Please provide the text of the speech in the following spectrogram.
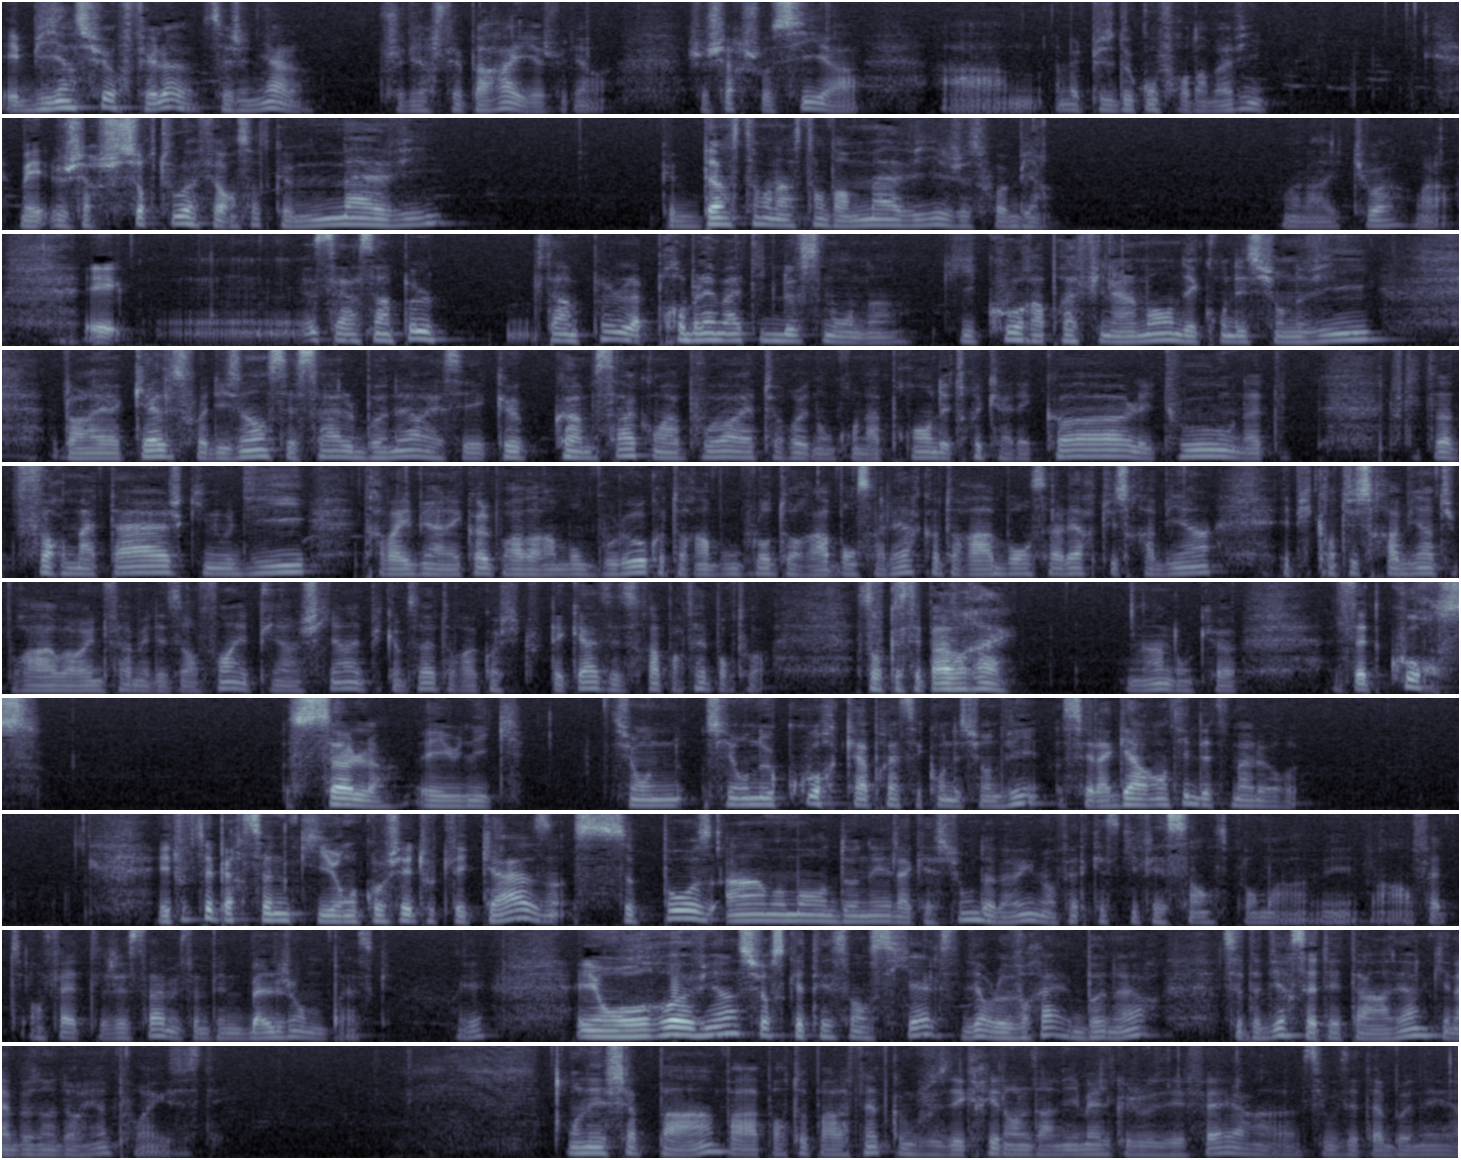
Et bien sûr, fais-le, c'est génial. Je veux dire, je fais pareil, je veux dire, je cherche aussi à, à mettre plus de confort dans ma vie. Mais je cherche surtout à faire en sorte que ma vie, que d'instant en instant dans ma vie, je sois bien. Voilà, et tu vois, voilà. Et c'est un, peu, un peu la problématique de ce monde, hein, qui court après finalement des conditions de vie dans lesquelles, soi-disant, c'est ça le bonheur et c'est que comme ça qu'on va pouvoir être heureux. Donc on apprend des trucs à l'école et tout, on a tout, tout un tas de formatage qui nous dit travaille bien à l'école pour avoir un bon boulot, quand tu auras un bon boulot, tu auras un bon salaire, quand tu auras un bon salaire, tu seras bien, et puis quand tu seras bien, tu pourras avoir une femme et des enfants, et puis un chien, et puis comme ça, tu auras coché toutes les cases et ce sera parfait pour toi. Sauf que c'est pas vrai. Hein, donc euh, cette course seule et unique, si on, si on ne court qu'après ces conditions de vie, c'est la garantie d'être malheureux. Et toutes ces personnes qui ont coché toutes les cases se posent à un moment donné la question de bah oui, mais en fait, qu'est-ce qui fait sens pour moi? En fait, en fait j'ai ça, mais ça me fait une belle jambe presque. et on revient sur ce qui est essentiel, c'est-à-dire le vrai bonheur, c'est-à-dire cet état interne qui n'a besoin de rien pour exister. On n'échappe pas hein, par la porte ou par la fenêtre, comme je vous ai écrit dans le dernier mail que je vous ai fait, hein, si vous êtes abonné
